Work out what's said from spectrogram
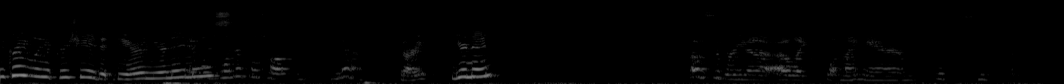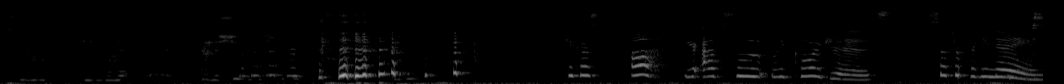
We greatly appreciate it, dear. And your name it was is? wonderful talking. Yeah. Sorry. Your name? Oh, Sabrina. I'll like flip my hair. I'm just like, she's not being butt. Gotta shoot she goes, Ah, you're absolutely gorgeous. Such a pretty name.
